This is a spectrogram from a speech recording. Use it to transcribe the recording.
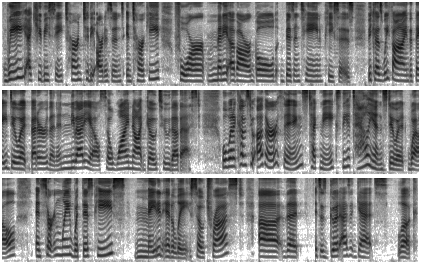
We at QVC turn to the artisans in Turkey for many of our gold Byzantine pieces because we find that they do it better than anybody else. So why not go to the best? Well, when it comes to other things, techniques, the Italians do it well. And certainly with this piece, made in Italy. So trust uh, that it's as good as it gets. Look,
